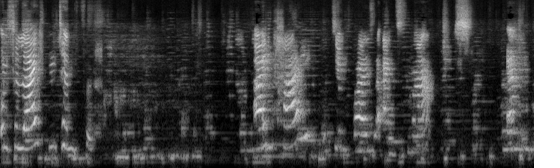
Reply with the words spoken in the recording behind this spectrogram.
und vielleicht ein Tintenfisch. Ein Hai bzw. ein Smart ähm,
